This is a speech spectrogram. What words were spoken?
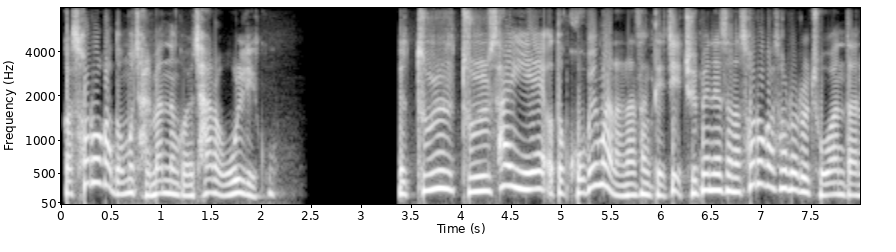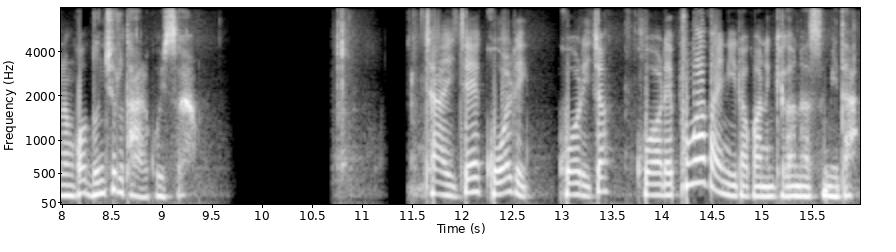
그러니까 서로가 너무 잘 맞는 거예요. 잘 어울리고. 둘, 둘 사이에 어떤 고백만 안 한 상태지 주변에서는 서로가 서로를 좋아한다는 거 눈치로 다 알고 있어요. 자, 이제 9월이, 9월이죠? 9월에 풍화가인이라고 하는 괴가 나왔습니다.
